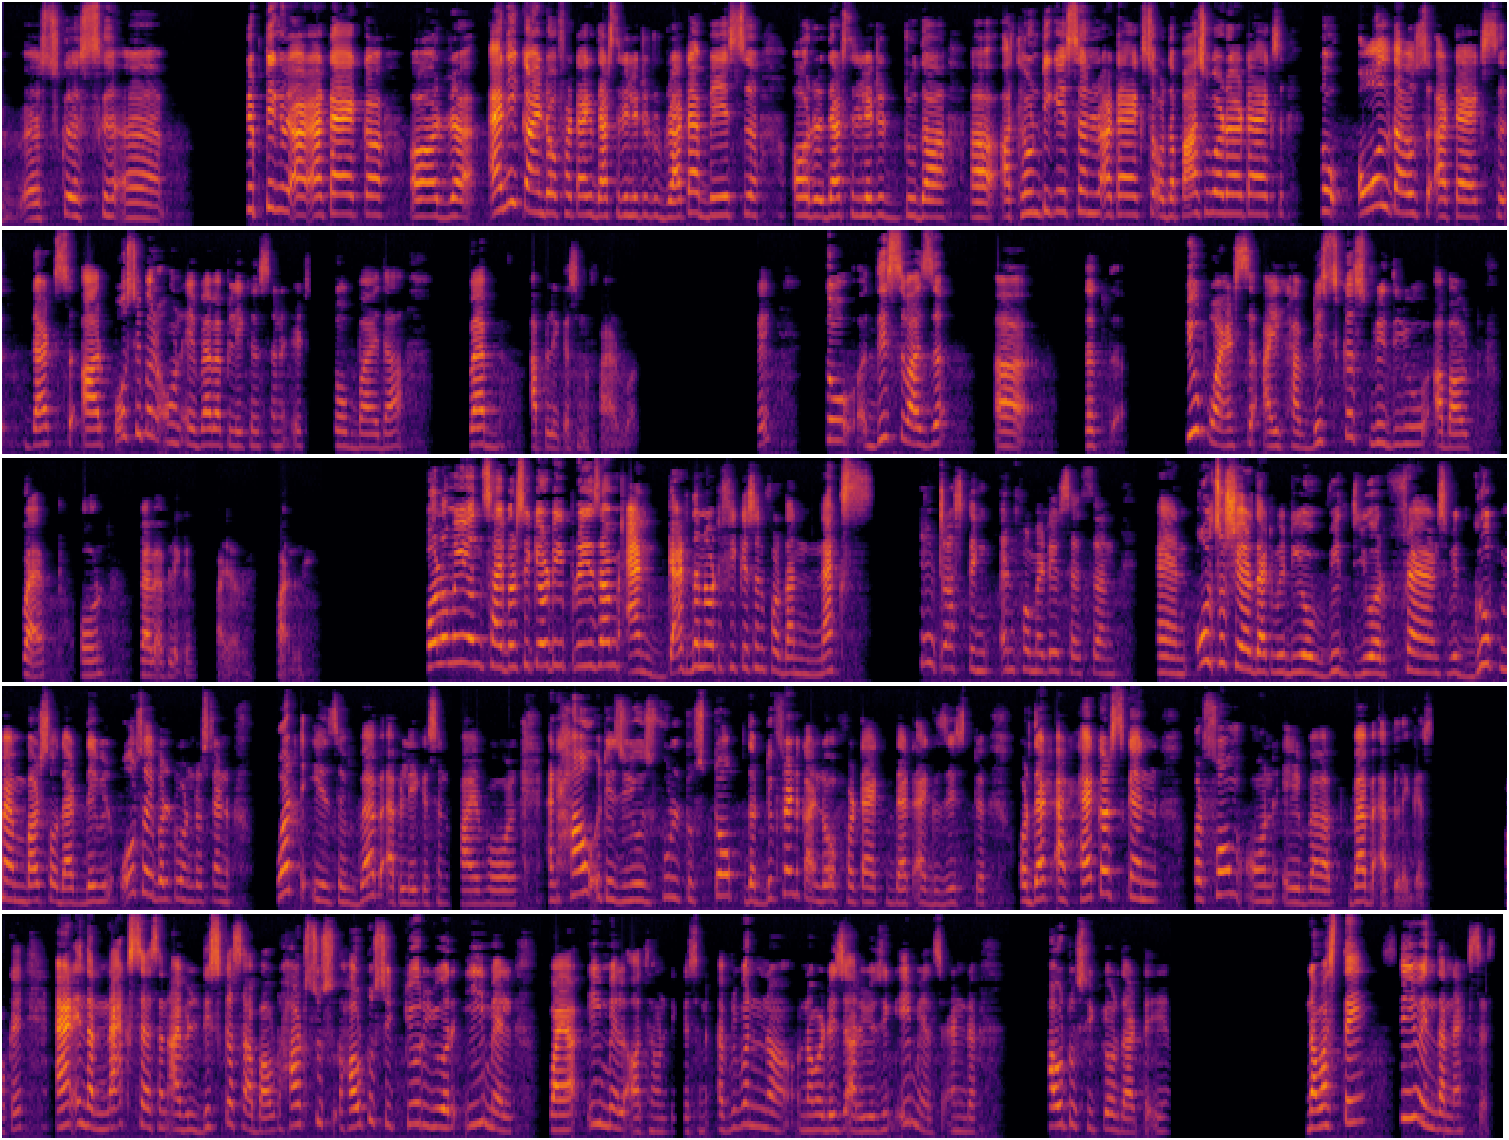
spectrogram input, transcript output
scripting attack or any kind of attack that's related to database or that's related to the authentication attacks or the password attacks. So all those attacks that are possible on a web application. It's stopped by the web application firewall. Okay so, this was uh, the few points I have discussed with you about web or web application file. Follow me on cybersecurity prism and get the notification for the next interesting informative session and also share that video with your friends with group members so that they will also able to understand what is a web application firewall and how it is useful to stop the different kind of attack that exist or that hackers can perform on a web, web application. Okay? And in the next session i will discuss about how to how to secure your email via email authentication. Everyone uh, nowadays are using emails and how to secure that namaste. See you in the next session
